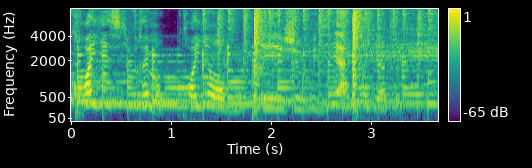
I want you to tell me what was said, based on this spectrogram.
Croyez-y vraiment, croyez en vous. Et je vous dis à très bientôt.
